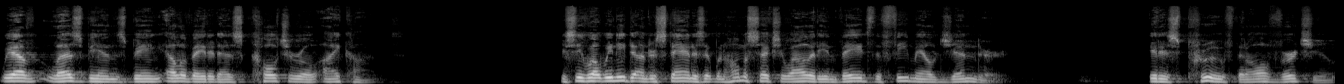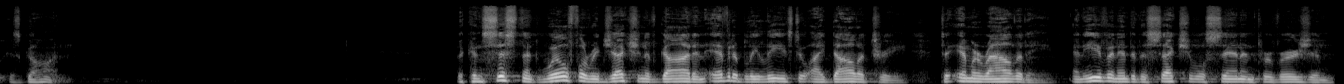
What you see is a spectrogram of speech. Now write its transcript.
We have lesbians being elevated as cultural icons. You see, what we need to understand is that when homosexuality invades the female gender, it is proof that all virtue is gone. The consistent, willful rejection of God inevitably leads to idolatry, to immorality, and even into the sexual sin and perversion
